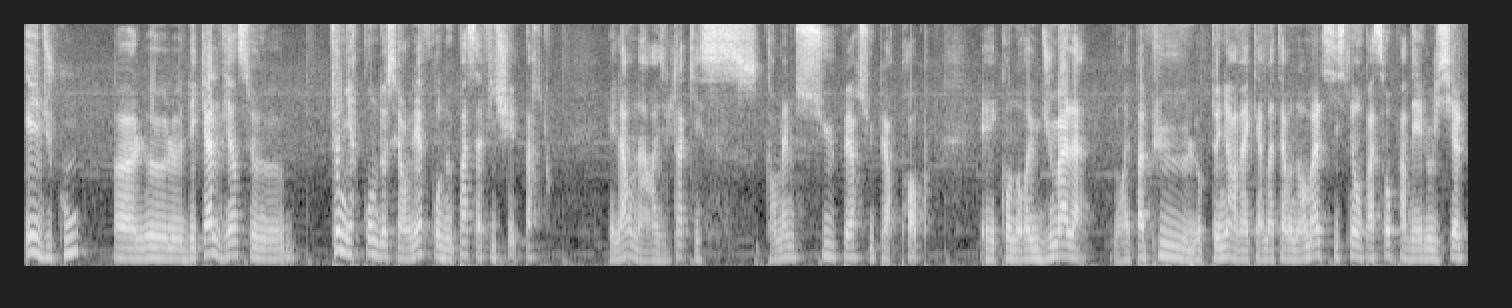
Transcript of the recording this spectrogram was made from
et du coup, euh, le, décal vient se tenir compte de ces reliefs pour ne pas s'afficher partout. Et là, on a un résultat qui est quand même super, super propre, et qu'on aurait eu du mal on n'aurait pas pu l'obtenir avec un matériau normal, si ce n'est en passant par des logiciels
